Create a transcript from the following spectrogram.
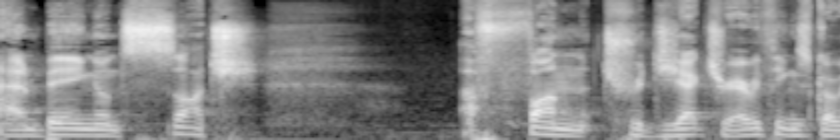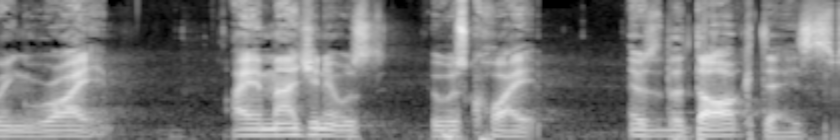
and being on such a fun trajectory, everything's going right. I imagine it was it was quite it was the dark days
